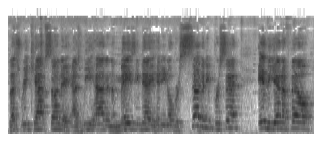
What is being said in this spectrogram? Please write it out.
Let's recap Sunday as we had an amazing day, hitting over 70% in the NFL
